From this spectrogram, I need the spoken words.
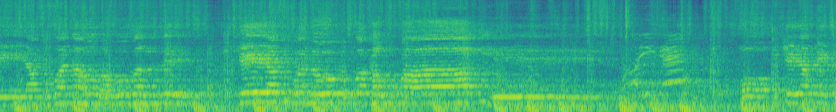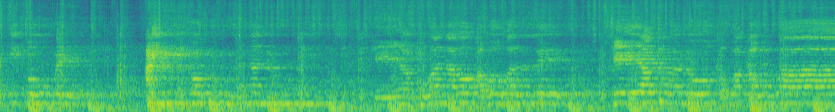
كيسونه وأظلي كيسونك وكوفاكي Keyakuano, Awole, Keyakuano, Wakawai.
